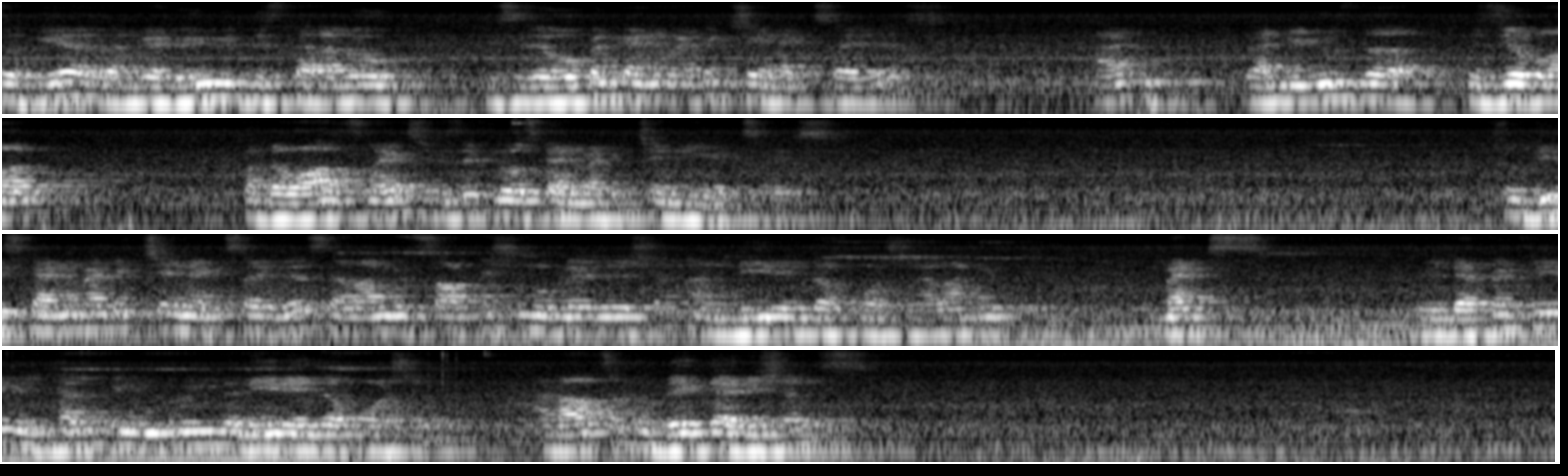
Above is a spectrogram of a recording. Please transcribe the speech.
So here when we are doing with this Taralu, this is a open kinematic chain exercises and when we use the physio ball for the wall slides, it is a closed kinematic chaining exercise. So these kinematic chain exercises along with soft tissue mobilization and knee range of motion along with METs will definitely will help in improving the knee range of motion and also to break the adhesions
